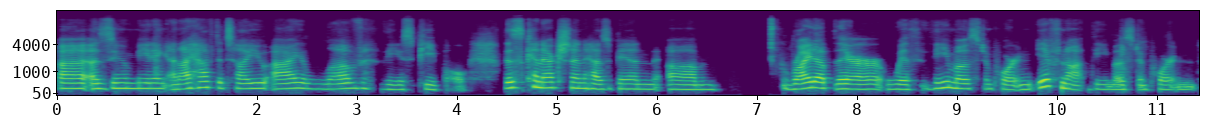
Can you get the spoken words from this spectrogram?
uh, a Zoom meeting. And I have to tell you, I love these people. This connection has been. Um, right up there with the most important, if not the most important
